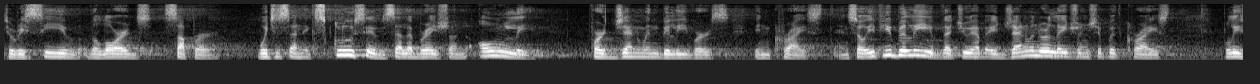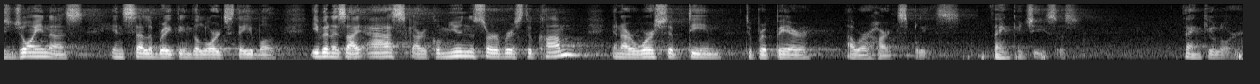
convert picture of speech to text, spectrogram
to receive the Lord's Supper, which is an exclusive celebration only for genuine believers in Christ. And so, if you believe that you have a genuine relationship with Christ, please join us in celebrating the Lord's table. Even as I ask our communion servers to come and our worship team to prepare our hearts, please. Thank you, Jesus. Thank you, Lord.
